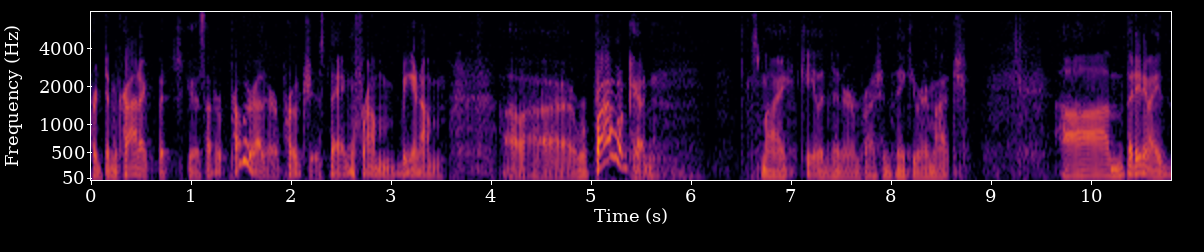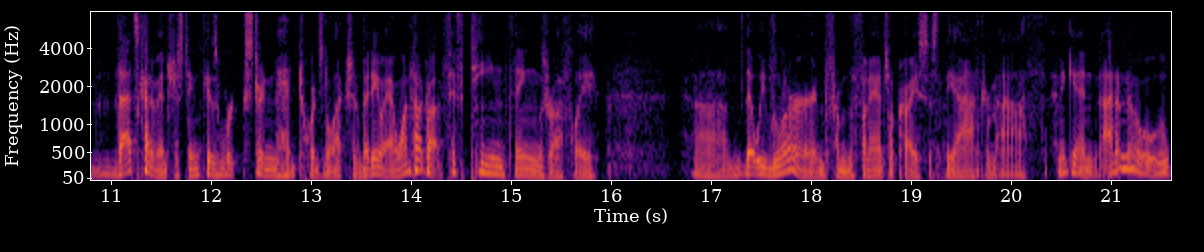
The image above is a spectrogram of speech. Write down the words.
are democratic, but she goes, I'd probably rather approach this thing from being a, a Republican. It's my Caitlyn Jenner impression. Thank you very much. Um, but anyway, that's kind of interesting because we're starting to head towards an election. But anyway, I want to talk about 15 things roughly um, that we've learned from the financial crisis and the aftermath. And again, I don't know,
